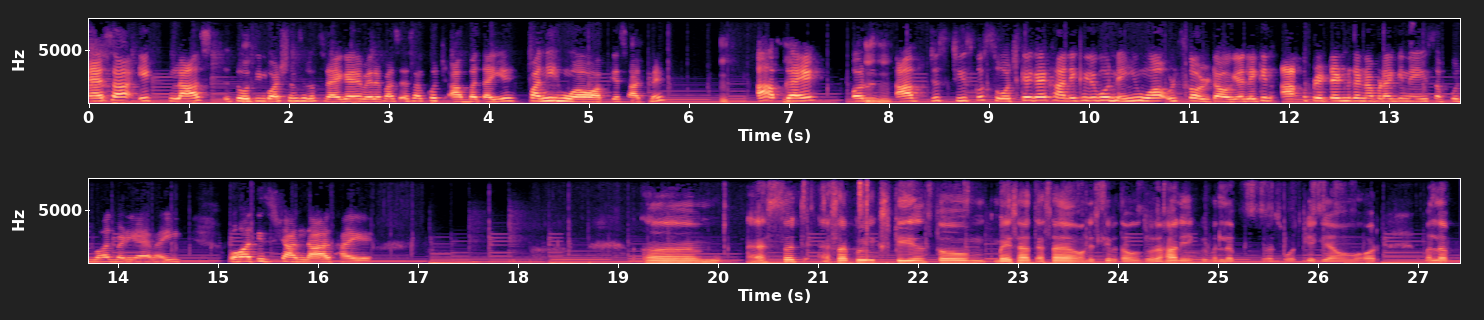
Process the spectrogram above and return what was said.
ऐसा एक लास्ट दो तीन क्वेश्चन रह गए मेरे पास ऐसा कुछ आप बताइए फनी हुआ हो आपके साथ में? आप गए और आप जिस चीज़ को सोच के गए खाने के लिए वो नहीं हुआ उसका उल्टा हो गया लेकिन आपको प्रिटेंड करना पड़ा कि नहीं सब कुछ बहुत बढ़िया है भाई। बहुत ही शानदार था ये। ऐसा ऐसा कोई एक्सपीरियंस तो मेरे साथ ऐसा ऑनेस्टली बताऊँ तो रहा नहीं कि मतलब सोच के गया हूँ और मतलब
